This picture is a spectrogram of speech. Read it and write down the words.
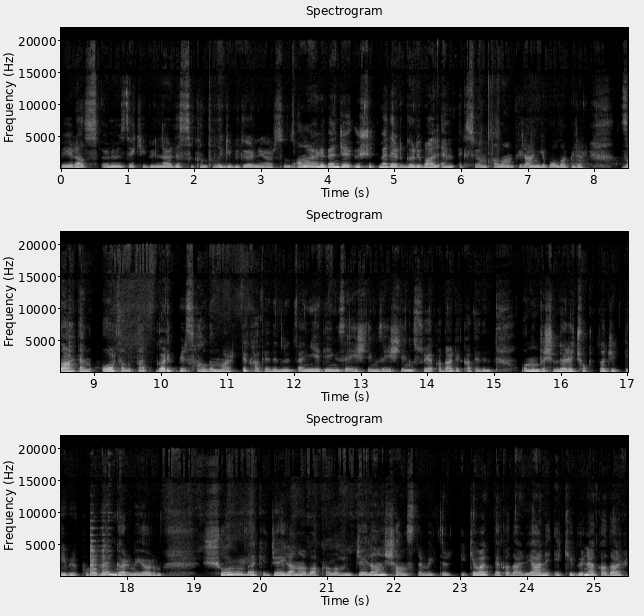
biraz önümüzdeki günlerde sıkıntılı gibi görünüyorsunuz. Ama öyle bence üşütmedir, gribal enfeksiyon falan filan gibi olabilir. Zaten ortalıkta garip bir salgın var. Dikkat edin lütfen. Yediğinize, içtiğinize, içtiğiniz suya kadar dikkat edin. Onun dışında öyle çok da ciddi bir problem görmüyorum. Şuradaki Ceylan'a bakalım. Ceylan şans demektir. İki vakte kadar yani iki güne kadar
